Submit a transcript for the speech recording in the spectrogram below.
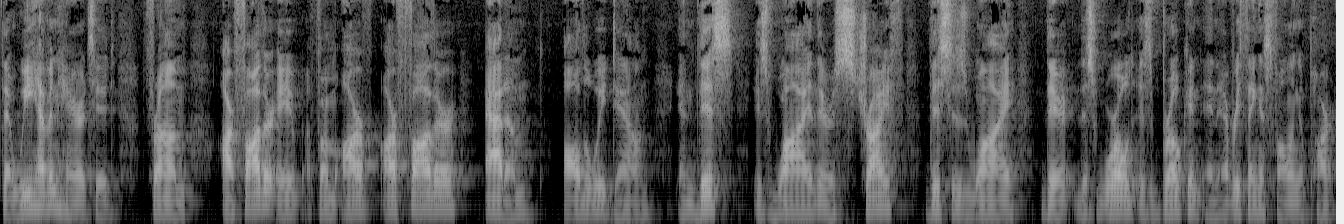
that we have inherited from our father from our, our father Adam all the way down. And this is why there is strife this is why this world is broken and everything is falling apart.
